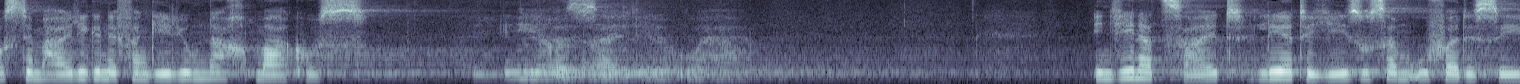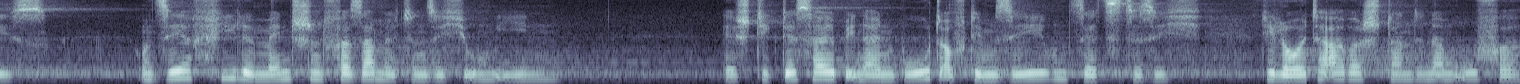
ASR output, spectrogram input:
Aus dem heiligen Evangelium nach Markus. Ehre sei dir, o Herr. In jener Zeit lehrte Jesus am Ufer des Sees, und sehr viele Menschen versammelten sich um ihn. Er stieg deshalb in ein Boot auf dem See und setzte sich, die Leute aber standen am Ufer.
